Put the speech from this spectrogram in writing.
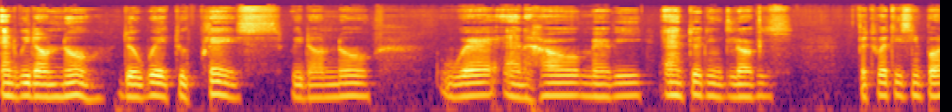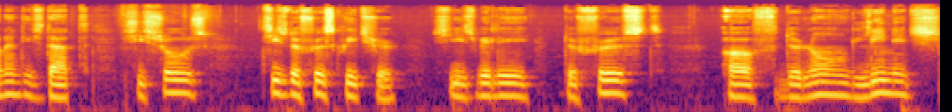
and we don't know the way it took place. We don't know where and how Mary entered in glory. But what is important is that she shows she's the first creature. She is really the first of the long lineage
